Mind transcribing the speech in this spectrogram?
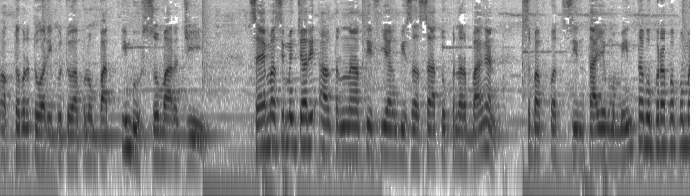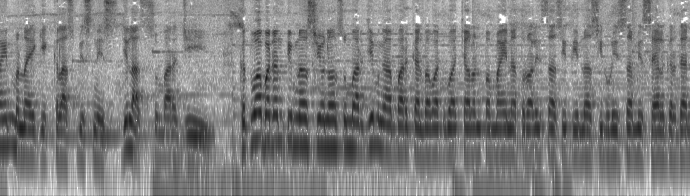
Oktober 2024, imbuh Sumarji. Saya masih mencari alternatif yang bisa satu penerbangan, sebab Coach Sintayong meminta beberapa pemain menaiki kelas bisnis, jelas Sumarji. Ketua Badan Tim Nasional Sumarji mengabarkan bahwa dua calon pemain naturalisasi Timnas Indonesia Michel Helger dan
